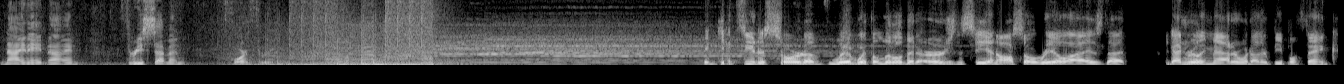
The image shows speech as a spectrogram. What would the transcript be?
989 3743. it gets you to sort of live with a little bit of urgency and also realize that it doesn't really matter what other people think.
